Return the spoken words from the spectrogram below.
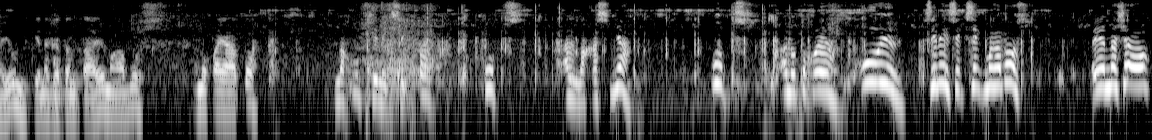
Ayun, kinagatan tayo mga boss. Ano kaya to? Naku, siniksik pa. Oops, ang lakas niya. Oops, ano to kaya? Uy, sinisiksik mga boss. Ayan na siya oh.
